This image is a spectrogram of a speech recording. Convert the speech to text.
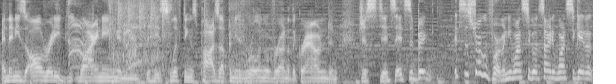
and then he's already whining and he's lifting his paws up and he's rolling over onto the ground and just it's it's a big it's a struggle for him and he wants to go outside. He wants to get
